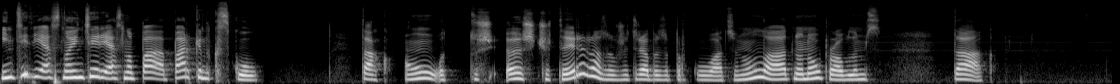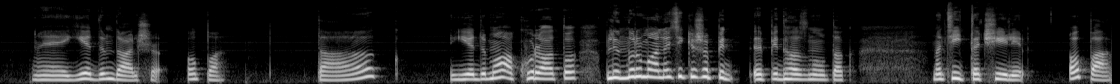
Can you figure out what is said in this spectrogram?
інтересно, інтересно, па- паркінг скул. Так, о, от аж чотири рази вже треба запаркуватися. Ну ладно, no problems. Так. Е, їдемо далі. Опа. Так. Їдемо акуратно. Блін, нормально, тільки що під, е, підгазнув так. На тій тачілі. Опа.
